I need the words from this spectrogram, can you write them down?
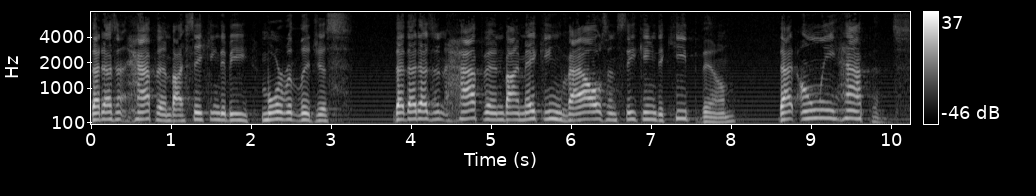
That doesn't happen by seeking to be more religious that that doesn't happen by making vows and seeking to keep them. That only happens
